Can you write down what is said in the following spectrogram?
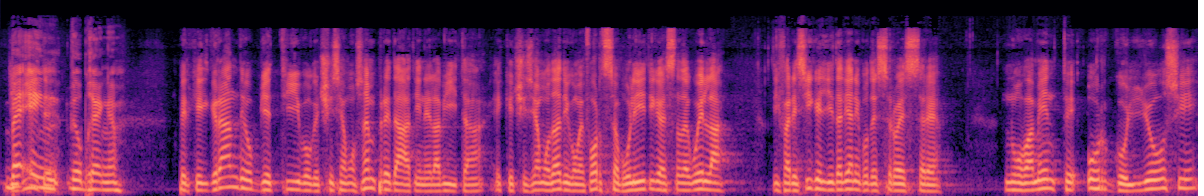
bijeen divide. wil brengen. Perché il grande obiettivo che ci siamo sempre dati nella vita e che ci siamo dati come forza politica è stata quella di fare sì che gli italiani potessero essere nuovamente orgogliosi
